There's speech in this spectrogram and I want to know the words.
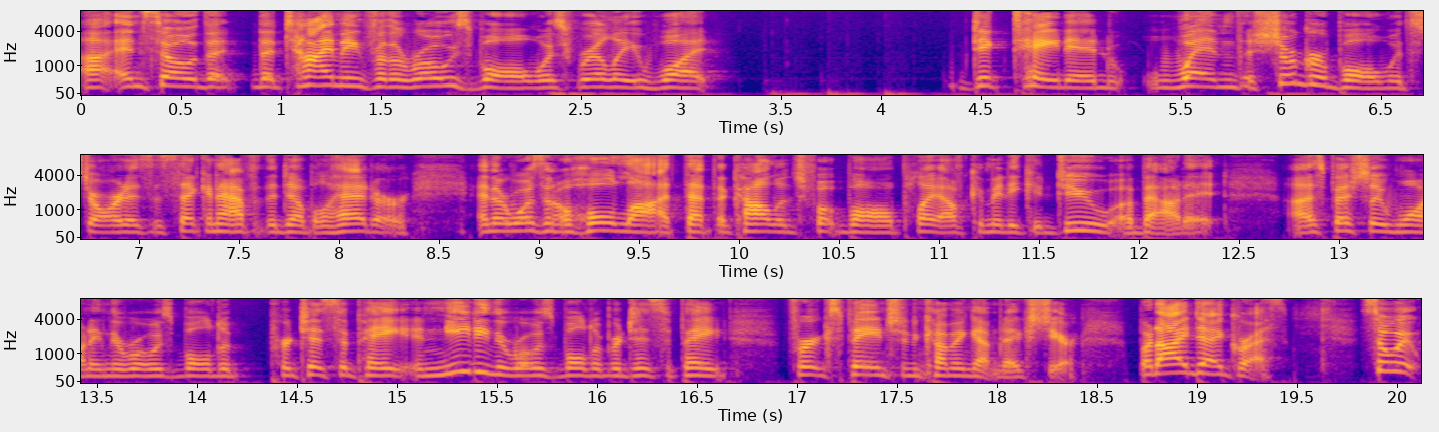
Uh, and so the, the timing for the Rose Bowl was really what dictated when the Sugar Bowl would start as the second half of the doubleheader. And there wasn't a whole lot that the college football playoff committee could do about it uh, especially wanting the Rose Bowl to participate and needing the Rose Bowl to participate for expansion coming up next year. But I digress. So it,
